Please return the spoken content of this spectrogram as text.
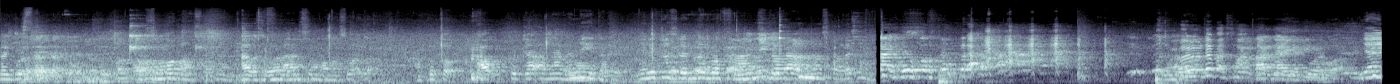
Logistik. Semua. Ah, semua. Masuk. Aku tuh, aku kerja anak ini. Ini terus kita berfaham. Ini. Baru dah bahasa. Jadi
